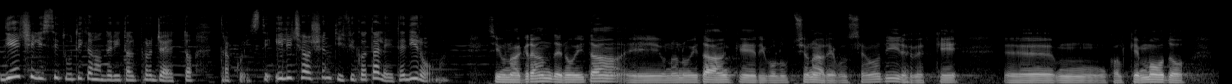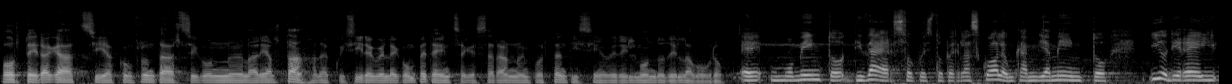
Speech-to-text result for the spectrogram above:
Dieci gli istituti che hanno aderito al progetto, tra questi il Liceo Scientifico Talete di Roma. Sì, una grande novità e una novità anche rivoluzionaria possiamo dire perché in qualche modo porta i ragazzi a confrontarsi con la realtà, ad acquisire quelle competenze che saranno importantissime per il mondo del lavoro. È un momento diverso questo per la scuola, un cambiamento, io direi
